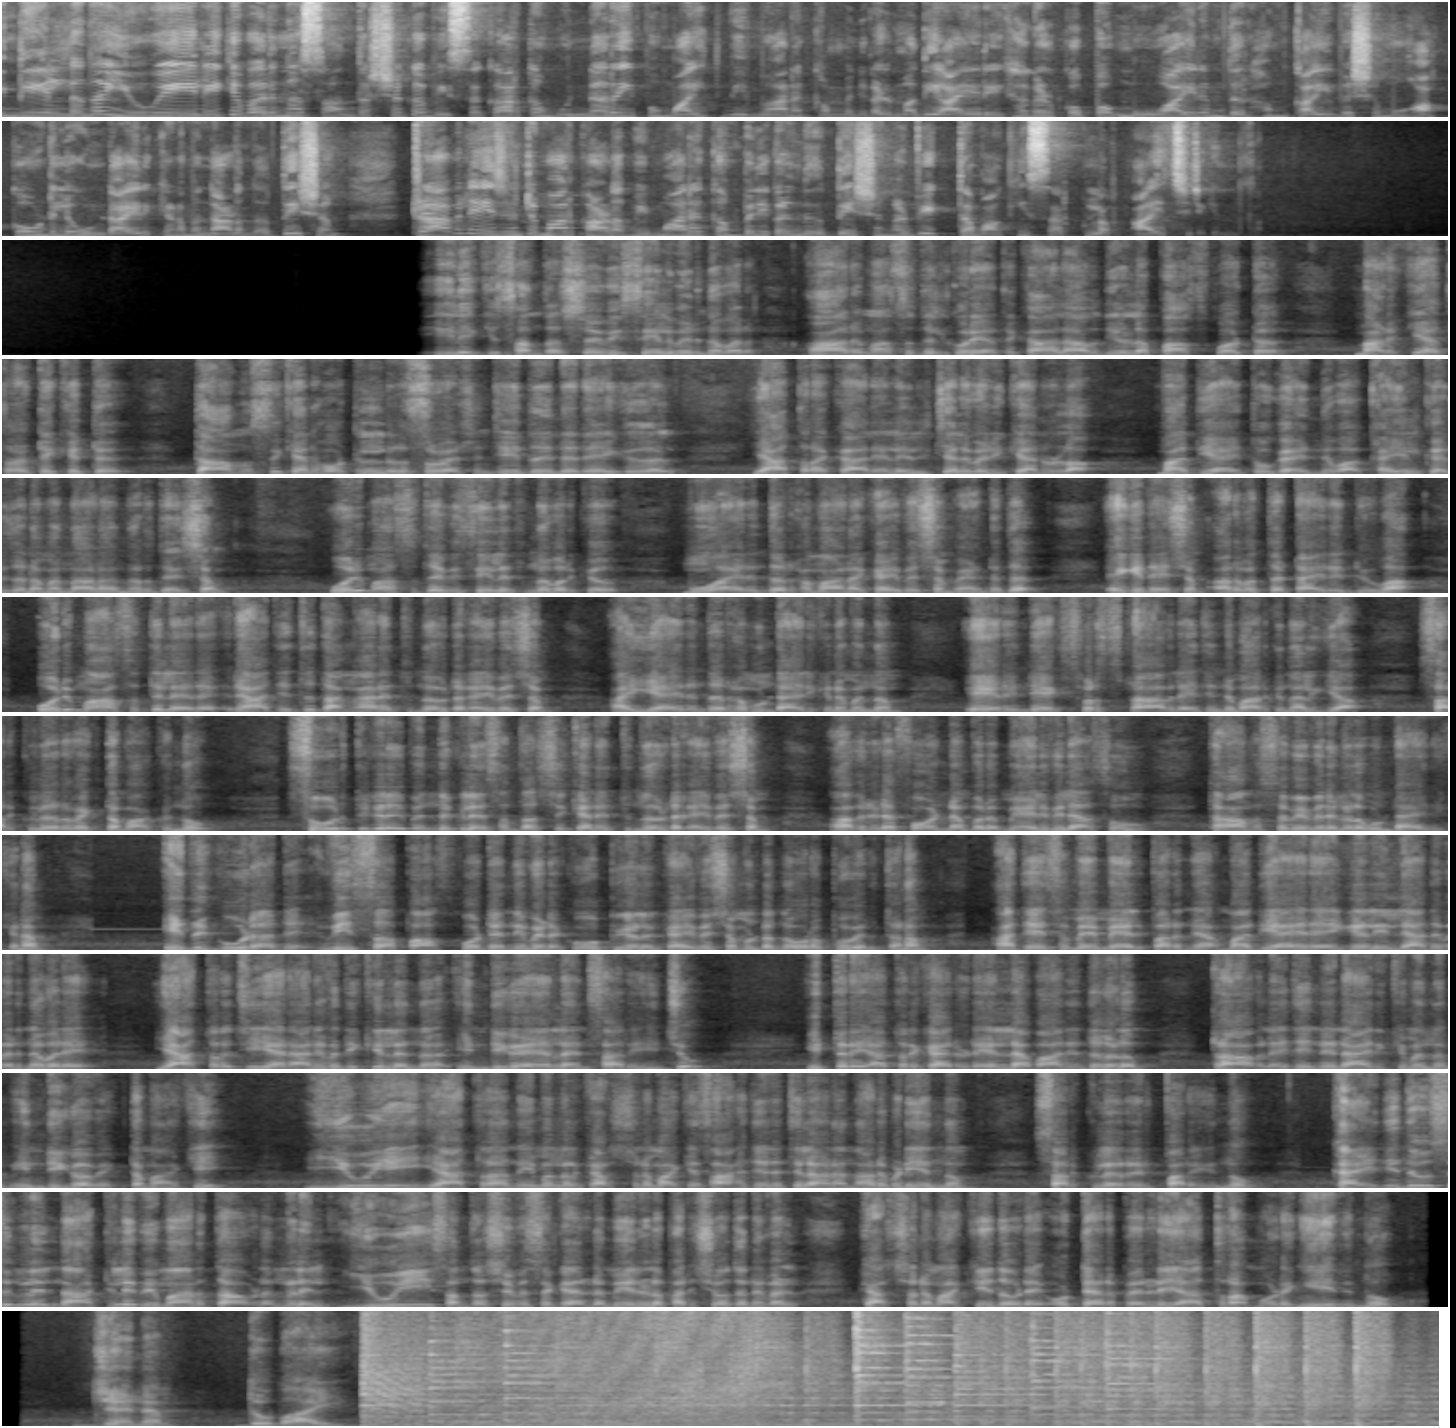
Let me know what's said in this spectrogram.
ഇന്ത്യയിൽ നിന്ന് യു എയിലേക്ക് വരുന്ന സന്ദർശക വിസക്കാർക്ക് മുന്നറിയിപ്പുമായി വിമാന കമ്പനികൾ. മതിയായ രേഖകൾക്കൊപ്പം മൂവായിരം ദിർഹം കൈവശമോ അക്കൗണ്ടിലോ ഉണ്ടായിരിക്കണമെന്നാണ് നിർദ്ദേശം. ട്രാവൽ ഏജന്റുമാർക്കാണ് വിമാന കമ്പനികൾ നിർദ്ദേശങ്ങൾ വ്യക്തമാക്കി സർക്കുലർ അയച്ചിരിക്കുന്നത്. ഇന്ത്യയിലേക്ക് സന്ദർശക വിസയിൽ വരുന്നവർ ആറ് മാസത്തിൽ കുറയാത്ത കാലാവധിയുള്ള പാസ്പോർട്ട് മടക്കയാത്രാ ടിക്കറ്റ് താമസിക്കാൻ ഹോട്ടലിൽ റിസർവേഷൻ ചെയ്തതിന്റെ രേഖകൾ യാത്രാ കാലയളവിൽ ചെലവഴിക്കാനുള്ള മതിയായ തുക എന്നിവ കയ്യിൽ കരുതണമെന്നാണ് നിർദ്ദേശം. ഒരു മാസത്തെ വിസയിലെത്തുന്നവർക്ക് മൂവായിരം ദർഹമാണ് കൈവശം വേണ്ടത്. ഏകദേശം അറുപത്തെട്ടായിരം രൂപ. ഒരു മാസത്തിലേറെ രാജ്യത്ത് തങ്ങാനെത്തുന്നവരുടെ കൈവശം അയ്യായിരം ദർഹം ഉണ്ടായിരിക്കണമെന്നും എയർ ഇന്ത്യ എക്സ്പ്രസ് ട്രാവൽ ഏജന്റുമാർക്ക് നൽകിയ സർക്കുലർ വ്യക്തമാക്കുന്നു. സുഹൃത്തുക്കളെ ബന്ധുക്കളെ സന്ദർശിക്കാൻ എത്തുന്നവരുടെ കൈവശം അവരുടെ ഫോൺ നമ്പറും മേൽവിലാസവും താമസ വിവരങ്ങളും ഉണ്ടായിരിക്കണം. ഇത് കൂടാതെ വിസ പാസ്പോർട്ട് എന്നിവയുടെ കോപ്പികളും കൈവശമുണ്ടെന്ന് ഉറപ്പുവരുത്തണം. അതേസമയം മേൽപ്പറഞ്ഞ മതിയായ രേഖകൾ ഇല്ലാതെ വരുന്നവരെ യാത്ര ചെയ്യാൻ അനുവദിക്കില്ലെന്ന് ഇൻഡിഗോ എയർലൈൻസ് അറിയിച്ചു. ഇത്തരം യാത്രക്കാരുടെ എല്ലാ ബാധ്യതകളും ട്രാവൽ ഏജന്റിനായിരിക്കുമെന്നും ഇൻഡിഗോ വ്യക്തമാക്കി. യു ഇ യാത്രാ നിയമങ്ങൾ കർശനമാക്കിയ സാഹചര്യത്തിലാണ് നടപടിയെന്നും സർക്കുലറിൽ പറയുന്നു. കഴിഞ്ഞ ദിവസങ്ങളിൽ നാട്ടിലെ വിമാനത്താവളങ്ങളിൽ യു ഇ സന്ദർശ വിസക്കാരുടെ മേലുള്ള പരിശോധനകൾ കർശനമാക്കിയതോടെ ഒട്ടേറെ പേരുടെ യാത്ര മുടങ്ങിയിരുന്നു. ജനം दुबई।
